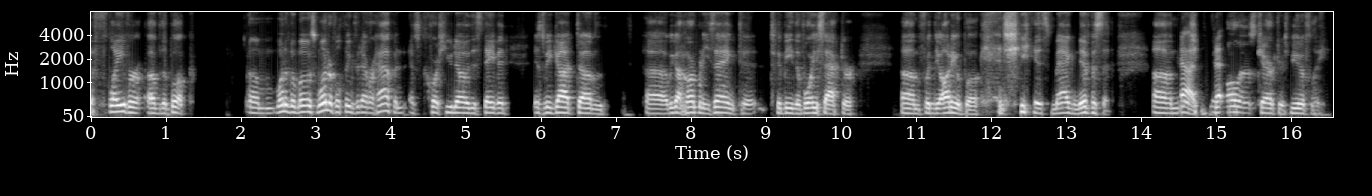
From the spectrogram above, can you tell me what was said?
the flavor of the book. Um, one of the most wonderful things that ever happened, as of course you know this, David, is we got um, uh, we got Harmony Zhang to to be the voice actor um, for the audiobook, and she is magnificent. Um, yeah, that, all those characters beautifully.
